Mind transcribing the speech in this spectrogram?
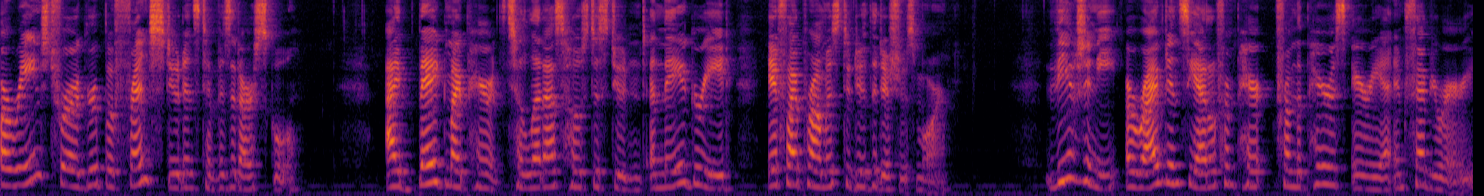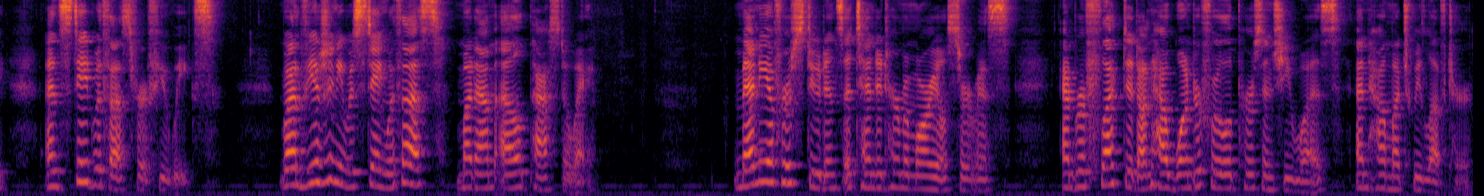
arranged for a group of French students to visit our school. I begged my parents to let us host a student, and they agreed if I promised to do the dishes more. Virginie arrived in Seattle from, Par- from the Paris area in February and stayed with us for a few weeks. While Virginie was staying with us, Madame L passed away. Many of her students attended her memorial service and reflected on how wonderful a person she was and how much we loved her.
